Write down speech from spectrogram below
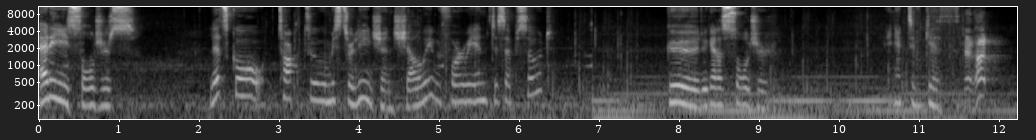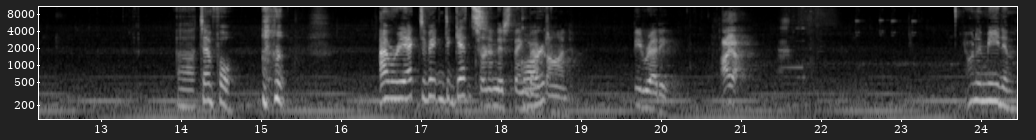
Eddie, soldiers. Let's go talk to Mr. Legion, shall we, before we end this episode? Good, we got a soldier. Inactive Geth. Ten Hut! Uh, Tempo. I'm reactivating the geth. Turning this thing guard. back on. Be ready. Aya! I wanna meet him.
